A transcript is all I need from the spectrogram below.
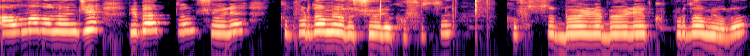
almadan önce bir baktım şöyle kıpırdamıyordu şöyle kafası. Kafası böyle böyle kıpırdamıyordu.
